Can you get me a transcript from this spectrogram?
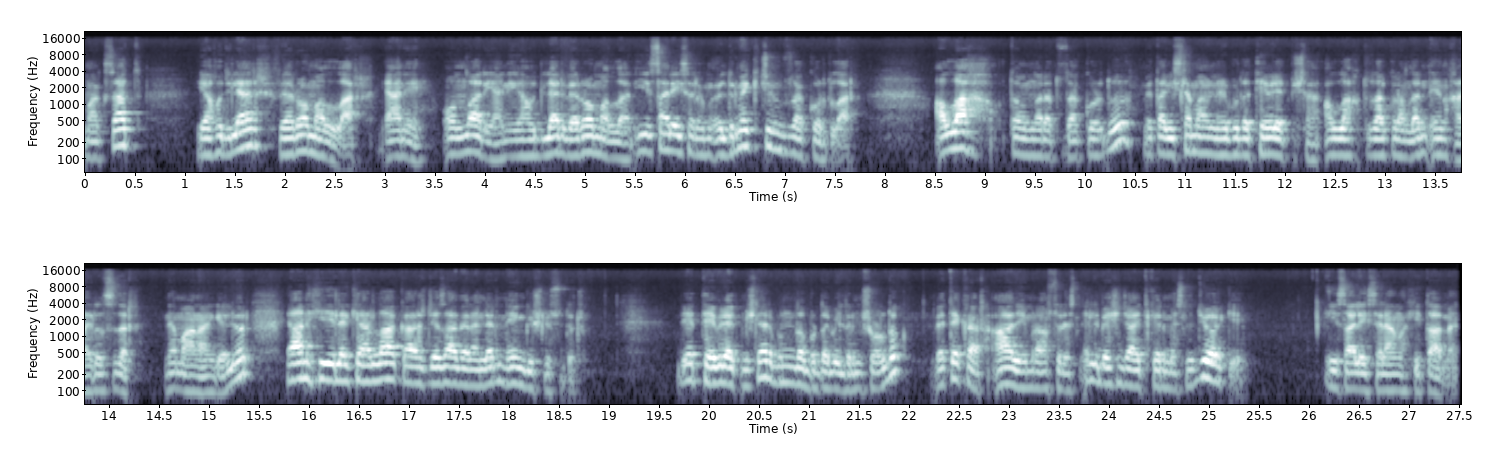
maksat Yahudiler ve Romalılar. Yani onlar yani Yahudiler ve Romalılar İsa Aleyhisselam'ı öldürmek için tuzak kurdular. Allah da onlara tuzak kurdu ve tabi İslam alimleri burada tevil etmişler. Allah tuzak kuranların en hayırlısıdır. Ne manaya geliyor? Yani hilekarlığa karşı ceza verenlerin en güçlüsüdür. Diye tevil etmişler. Bunu da burada bildirmiş olduk. Ve tekrar Ali İmran suresinin 55. ayet-i kerimesinde diyor ki İsa Aleyhisselam'a hitaben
